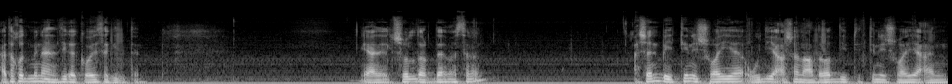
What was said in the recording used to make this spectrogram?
هتاخد منها نتيجة كويسة جدا. يعني ال shoulder ده مثلا عشان بيتني شوية ودي عشان العضلات دي بتتني شوية عن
